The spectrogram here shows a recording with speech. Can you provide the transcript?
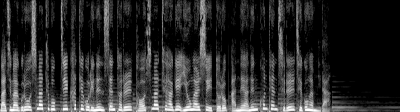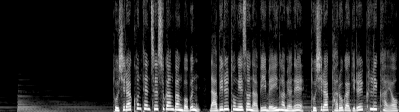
마지막으로 스마트 복지 카테고리는 센터를 더 스마트하게 이용할 수 있도록 안내하는 콘텐츠를 제공합니다. 도시락 콘텐츠 수강 방법은 나비를 통해서 나비 메인 화면에 도시락 바로가기를 클릭하여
